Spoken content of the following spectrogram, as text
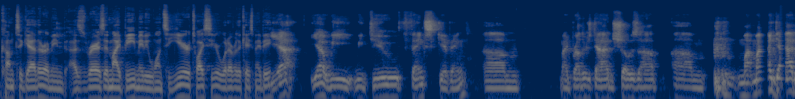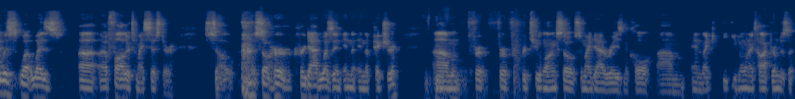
come together? I mean, as rare as it might be, maybe once a year, twice a year, whatever the case may be. Yeah, yeah, we we do Thanksgiving. Um, my brother's dad shows up. Um, my my dad was what was uh, a father to my sister, so so her her dad wasn't in the in the picture um, for, for for too long. So so my dad raised Nicole, um, and like even when I talk to him, just like,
